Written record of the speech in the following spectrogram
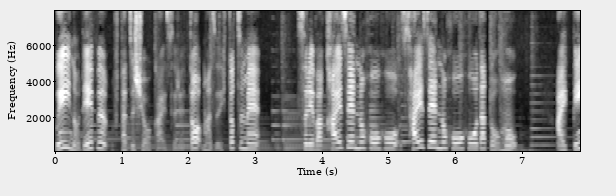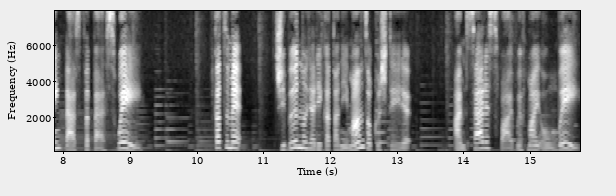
Way の例文2つ紹介するとまず1つ目。それは改善の方法最善の方法だと思う。I think that's the best way 2つ目。自分のやり方に満足している。I'm satisfied with my own way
